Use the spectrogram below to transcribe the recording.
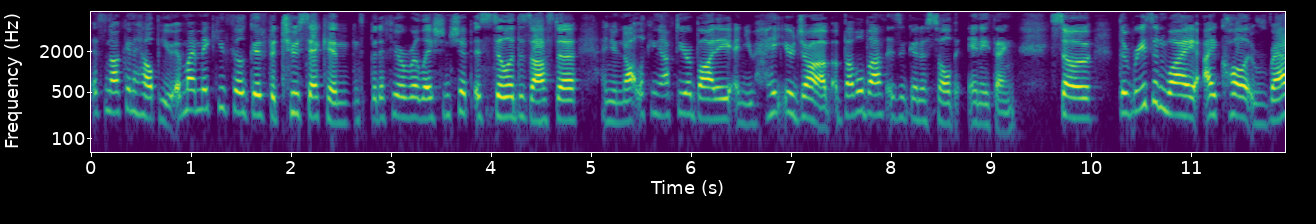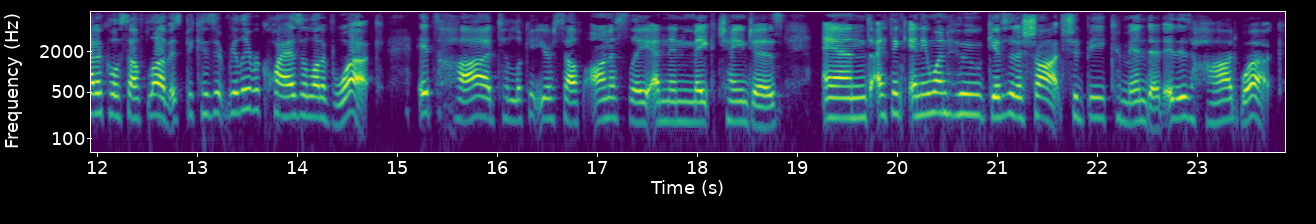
it's not going to help you. It might make you feel good for two seconds, but if your relationship is still a disaster and you're not looking after your body and you hate your job, a bubble bath isn't going to solve anything. So the reason why I call it radical self-love is because it really requires a lot of work. It's hard to look at yourself honestly and then make changes. And I think anyone who gives it a shot should be commended. It is hard work.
